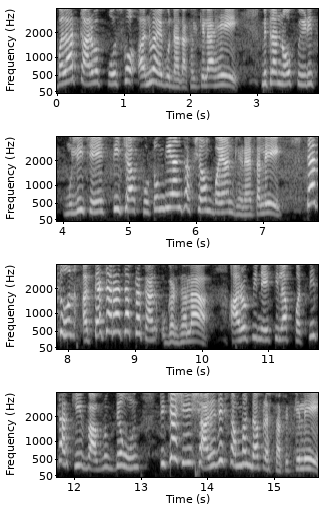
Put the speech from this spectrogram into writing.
बलात्कार व पोस्को अन्वय गुन्हा दाखल केला आहे. मित्रांनो पीडित मुलीचे तिच्या कुटुंबियांसक्षम बयान घेण्यात आले. त्यातून अत्याचाराचा प्रकार उघड झाला. आरोपीने तिला पत्नीसारखी वागणूक देऊन तिच्याशी शारीरिक संबंध प्रस्थापित केले.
